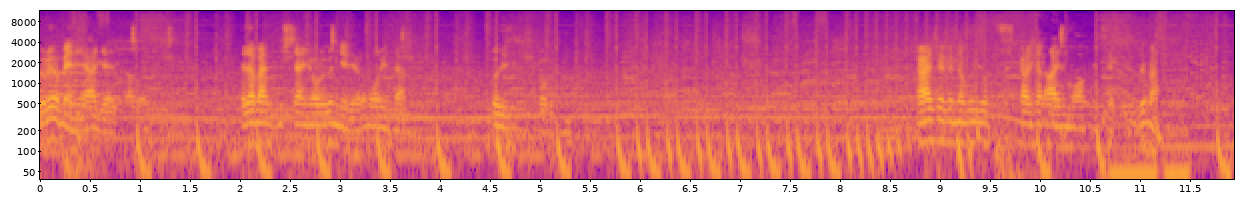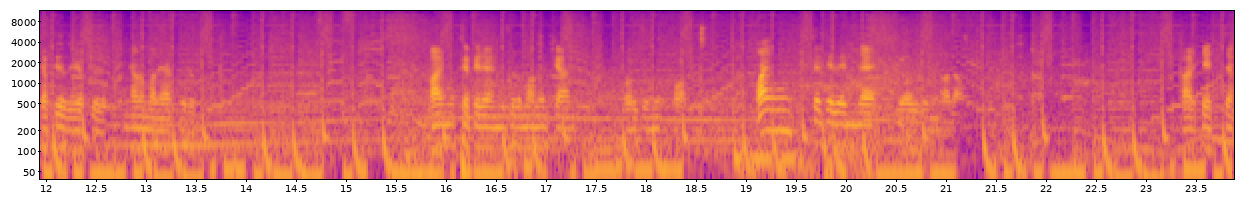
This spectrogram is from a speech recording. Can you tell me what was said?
Yoruyor beni ya GTA 5. Ya da ben işten yorgun geliyorum o yüzden. Psikolojik Her seferinde bu yokuş çıkarken aynı muhabbet yapıyoruz değil mi? Yapıyoruz yapıyoruz. İnanın bana yapıyoruz. Maymun tepelerinde tırmanırken yorgunluk muhabbeti. Maymun tepelerinde yorgun adam. Fark ettim.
